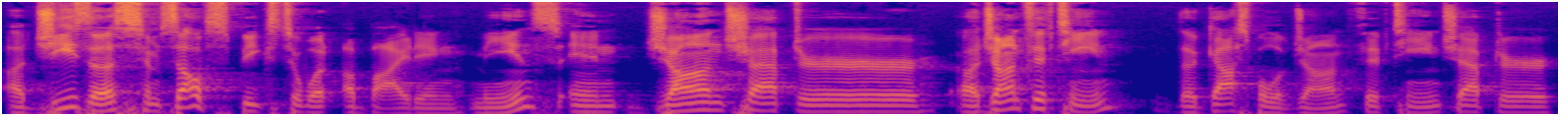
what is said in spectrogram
Uh, Jesus himself speaks to what abiding means in John chapter, uh, John 15, the Gospel of John 15, chapter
